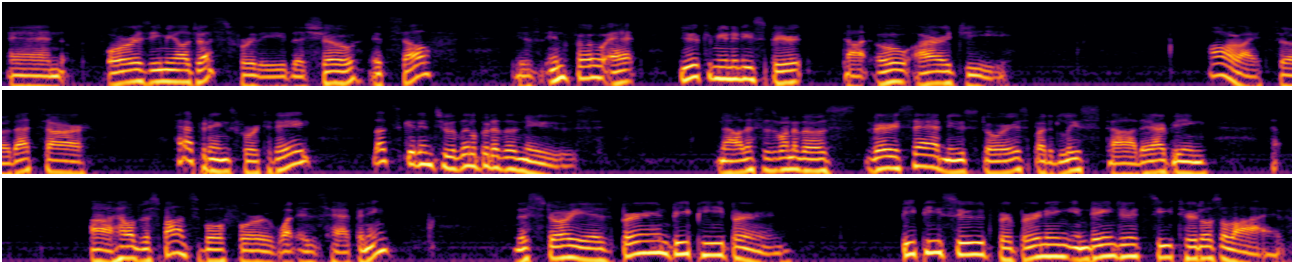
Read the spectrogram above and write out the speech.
and Aura's email address for the, the show itself is info at yourcommunityspirit.org. All right, so that's our happenings for today. Let's get into a little bit of the news. Now, this is one of those very sad news stories, but at least uh, they are being uh, held responsible for what is happening. This story is Burn BP Burn. BP sued for burning endangered sea turtles alive.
